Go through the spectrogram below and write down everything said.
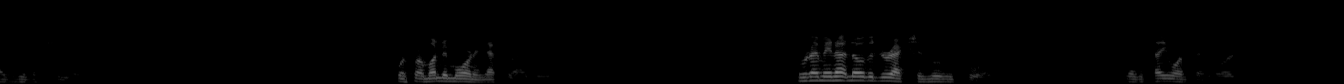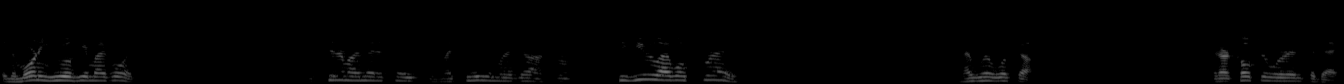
as with a shield. Boy, for Monday morning, that's where I need. Lord, I may not know the direction moving forward. But I can tell you one thing, Lord. In the morning you will hear my voice. Consider my meditation, my King and my God. For to you I will pray. And I will look up. In our culture we're in today,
